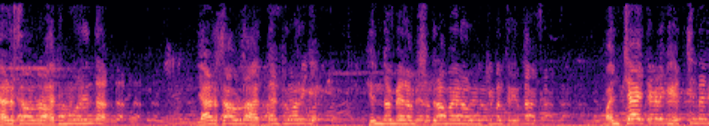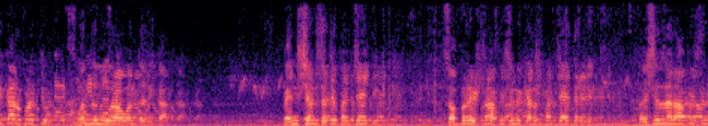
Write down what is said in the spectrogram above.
ಎರಡು ಸಾವಿರದ ಹದಿಮೂರರಿಂದ ಎರಡು ಸಾವಿರದ ಹದಿನೆಂಟರವರೆಗೆ ಹಿಂದೊಮ್ಮೆ ನಮ್ಮ ಸಿದ್ದರಾಮಯ್ಯನವರು ಮುಖ್ಯಮಂತ್ರಿ ಇದ್ದಾಗ ಪಂಚಾಯತ್ಗಳಿಗೆ ಹೆಚ್ಚಿನ ಅಧಿಕಾರ ಕೊಡ್ತೀವಿ. ಒಂದು ನೂರ ಒಂದು ಅಧಿಕಾರ. ಪೆನ್ಷನ್ ಸಟಿ ಪಂಚಾಯತಿಗೆ. ಸಬ್ ರಿಜಿಸ್ಟರ್ ಆಫೀಸಿನ ಕೆಲಸ ಪಂಚಾಯತಿ ನಡೀಬೇಕು. ತಹಶೀಲ್ದಾರ್ ಆಫೀಸಿನ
